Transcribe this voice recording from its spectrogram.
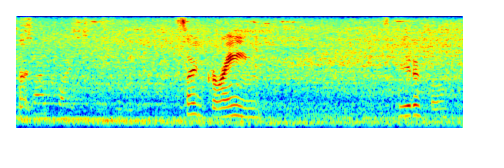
So, so, close to the city. So green. It's beautiful.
